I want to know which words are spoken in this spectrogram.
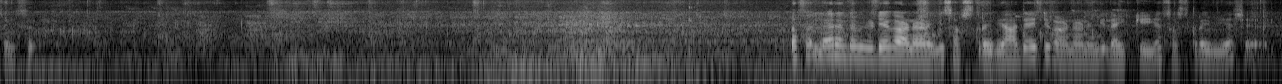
സൈസ് അപ്പോൾ എല്ലാവരും എന്റെ വീഡിയോ കാണുകയാണെങ്കിൽ സബ്സ്ക്രൈബ് ചെയ്യുക. ആദ്യമായിട്ട് കാണുകയാണെങ്കിൽ ലൈക്ക് ചെയ്യുക സബ്സ്ക്രൈബ് ചെയ്യുക ഷെയർ ചെയ്യുക.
